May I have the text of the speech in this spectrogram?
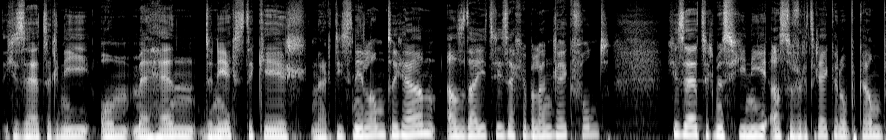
je zijt er niet om met hen de eerste keer naar Disneyland te gaan, als dat iets is dat je belangrijk vond. Je zijt er misschien niet als ze vertrekken op kamp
